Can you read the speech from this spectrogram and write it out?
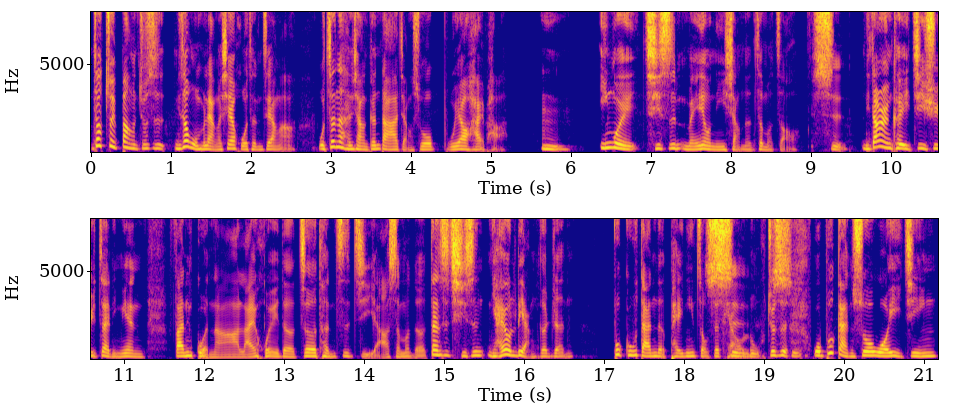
知道最棒的就是，你知道我们两个现在活成这样啊，我真的很想跟大家讲说，不要害怕，嗯，因为其实没有你想的这么糟。是你当然可以继续在里面翻滚啊，来回的折腾自己啊什么的，但是其实你还有两个人。不孤单的陪你走这条路，是就是我不敢说我已经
